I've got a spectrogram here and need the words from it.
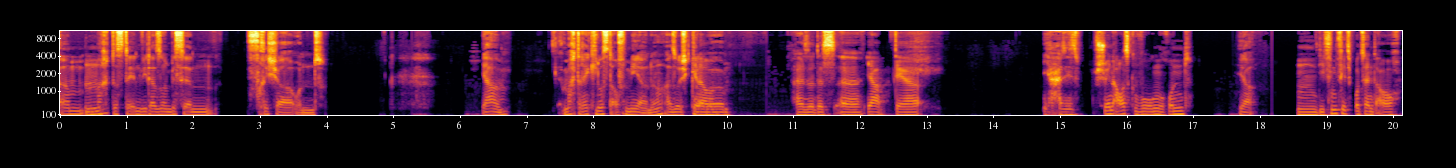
ähm, mhm. macht es den wieder so ein bisschen frischer und ja, macht direkt Lust auf mehr, ne? Also ich genau. glaube, also das, äh, ja, der, ja, der ist schön ausgewogen, rund. Ja. Mm, die 45 Prozent auch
